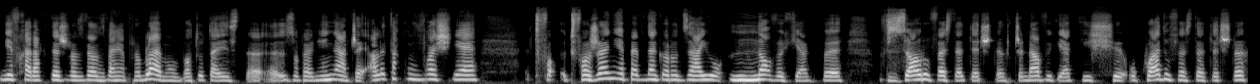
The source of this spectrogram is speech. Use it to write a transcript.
nie w charakterze rozwiązywania problemów, bo tutaj jest e, e, zupełnie inaczej, ale taką właśnie tworzenie pewnego rodzaju nowych jakby wzorów estetycznych, czy nowych jakichś układów estetycznych,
